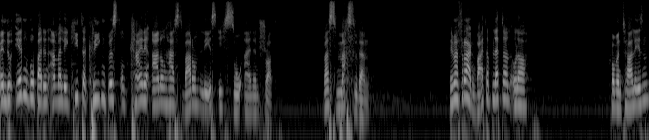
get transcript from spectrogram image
wenn du irgendwo bei den Amalekiter Kriegen bist und keine Ahnung hast, warum lese ich so einen Schrott? Was machst du dann? Kann ich mal fragen, weiterblättern oder Kommentar lesen?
